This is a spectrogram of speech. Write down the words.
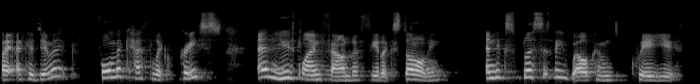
by academic, former Catholic priest, and Youthline founder Felix Donnelly, and explicitly welcomed queer youth.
